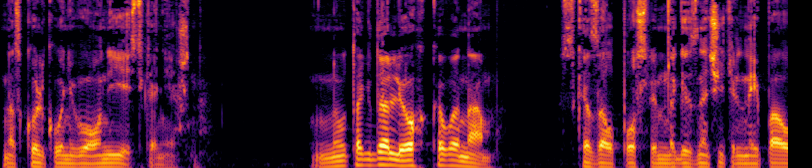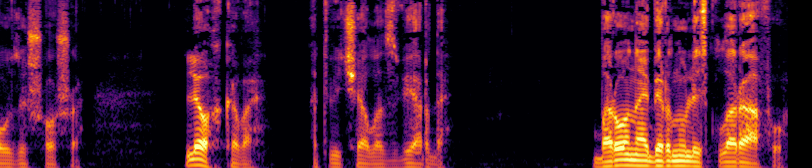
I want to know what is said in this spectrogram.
Насколько у него он есть, конечно». «Ну, тогда легкого нам», сказал после многозначительной паузы Шоша. «Легкого», — отвечала Зверда. Бароны обернулись к Ларафу.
